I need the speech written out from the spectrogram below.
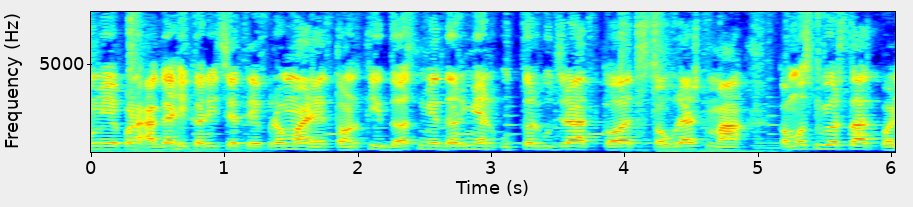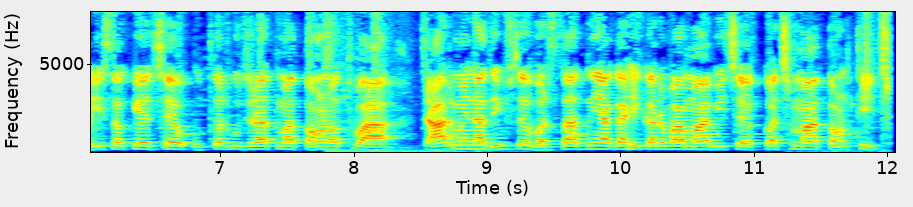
ગોસ્વામીએ પણ આગાહી કરી છે તે પ્રમાણે ત્રણથી દસ મે દરમિયાન ઉત્તર ગુજરાત, કચ્છ, સૌરાષ્ટ્રમાં કમોસમી વરસાદ પડી શકે છે. ઉત્તર ગુજરાતમાં ત્રણ અથવા ચાર મેના દિવસે વરસાદની આગાહી કરવામાં આવી છે. કચ્છમાં ત્રણથી છ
